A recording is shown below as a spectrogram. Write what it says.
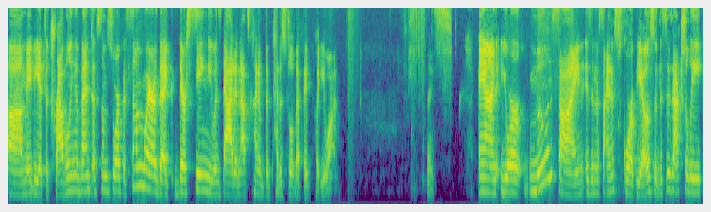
Uh, maybe it's a traveling event of some sort, but somewhere that they're seeing you as that, and that's kind of the pedestal that they put you on. Nice. And your moon sign is in the sign of Scorpio. So this is actually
